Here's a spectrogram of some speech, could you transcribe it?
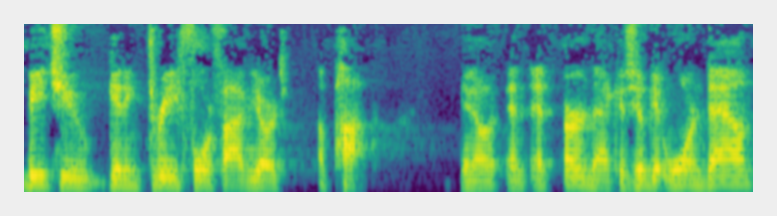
beat you getting three, four, five yards a pop. you know, and, and earn that because he'll get worn down,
